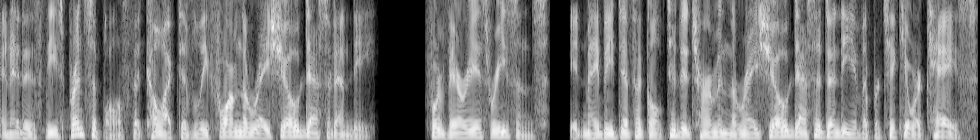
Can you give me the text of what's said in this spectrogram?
and it is these principles that collectively form the ratio decidendi. For various reasons, it may be difficult to determine the ratio decidendi of a particular case,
